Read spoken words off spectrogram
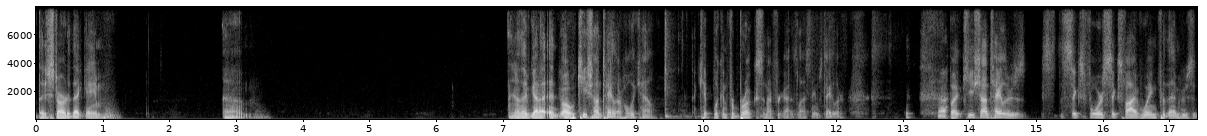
they started that game. Um, you know, they've got a and oh Keyshawn Taylor, holy cow! I kept looking for Brooks and I forgot his last name's Taylor. Huh. But Keyshawn Taylor's six four, six five wing for them, who's a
